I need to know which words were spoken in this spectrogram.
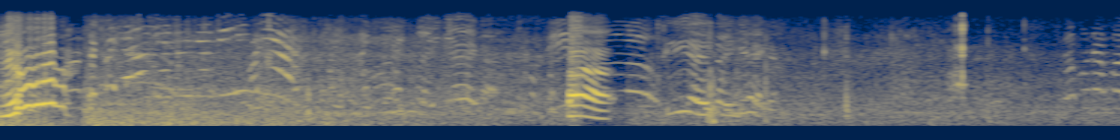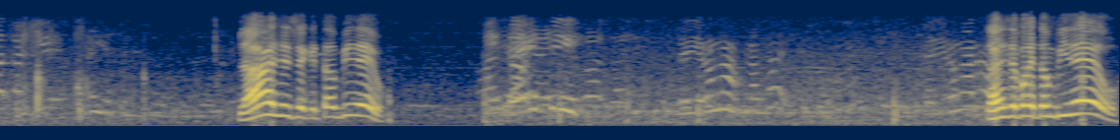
No. Ah, Sí, llega. láncese que está un video. Daisy, ¿te dieron placa? ¿Te dieron? Láncese porque está un video.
